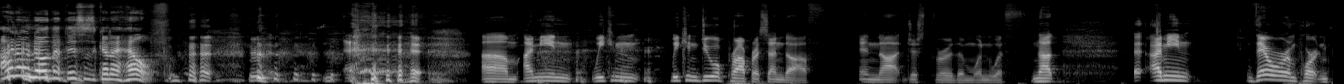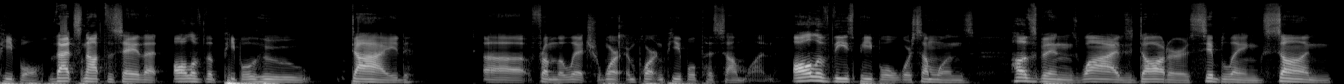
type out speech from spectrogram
I don't know that this is gonna help. um, I mean, we can we can do a proper send off and not just throw them in with not. I mean, there were important people. That's not to say that all of the people who died uh, from the Lich weren't important people to someone. All of these people were someone's husbands, wives, daughters, siblings, son.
